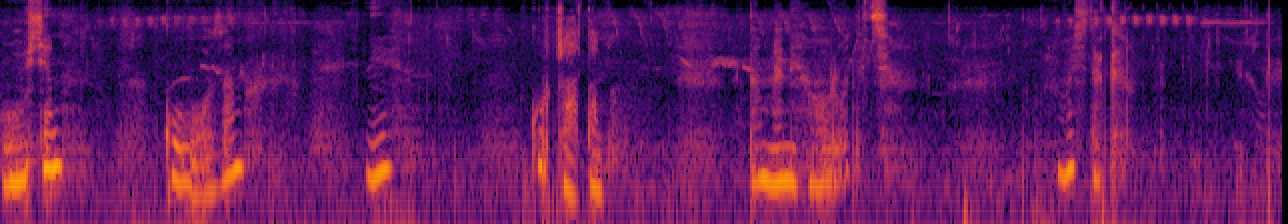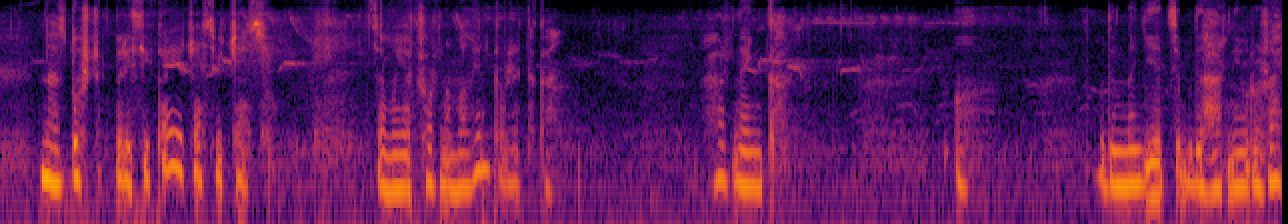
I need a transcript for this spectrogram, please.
гусям, козам і курчатам. Там в мене городиться. Ось так. Нас дощик пересікає час від часу. Це моя чорна малинка вже така гарненька. О, будемо надіятися, буде гарний урожай.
